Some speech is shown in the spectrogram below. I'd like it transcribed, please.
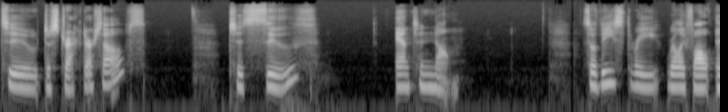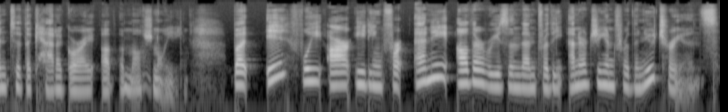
to distract ourselves, to soothe, and to numb. So these three really fall into the category of emotional eating. But if we are eating for any other reason than for the energy and for the nutrients,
